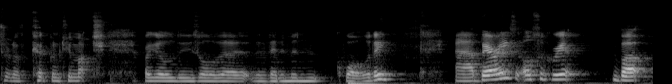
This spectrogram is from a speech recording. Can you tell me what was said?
sort of cook them too much or you'll lose all the, the vitamin quality. Uh, berries, also great, but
